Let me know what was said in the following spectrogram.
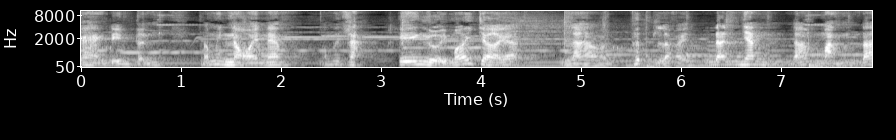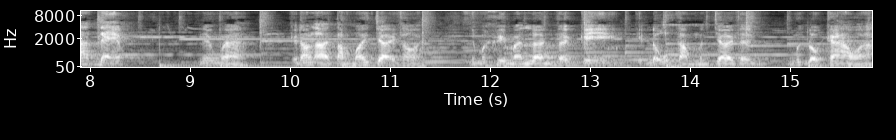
càng điềm tĩnh nó mới nòi anh em nó mới rặt. Cái người mới chơi á là thích là phải đá nhanh đá mạnh đá đẹp. Nhưng mà cái đó là ở tầm mới chơi thôi. Nhưng mà khi mà lên tới cái, cái đủ tầm mình chơi tới mức độ cao á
